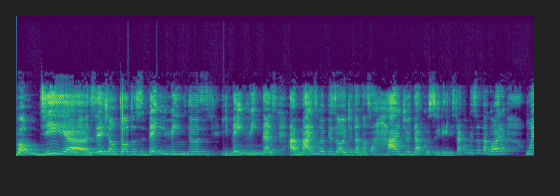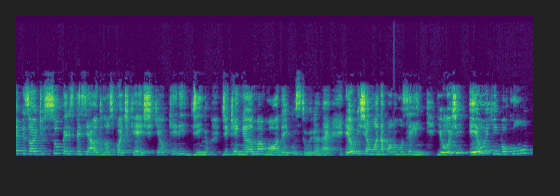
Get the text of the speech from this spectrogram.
Bom dia! Sejam todos bem-vindos e bem-vindas a mais um episódio da nossa Rádio da Costureira. Está começando agora um episódio super especial do nosso podcast, que é o queridinho de quem ama moda e costura, né? Eu me chamo Ana Paula Mocelin e hoje eu é quem vou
